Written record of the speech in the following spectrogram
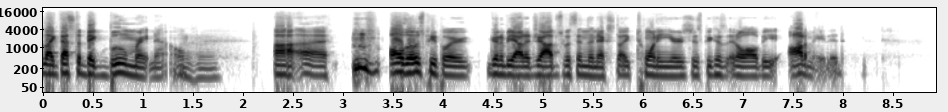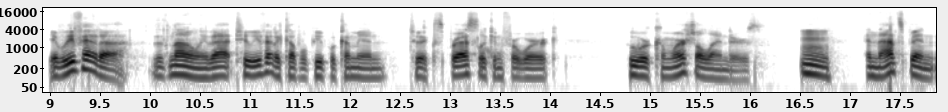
like that's the big boom right now. Mm-hmm. Uh, uh all those people are going to be out of jobs within the next like 20 years just because it'll all be automated. Yeah, we've had a. Not only that too, we've had a couple people come in to Express looking for work, who were commercial lenders, Mm. and that's been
